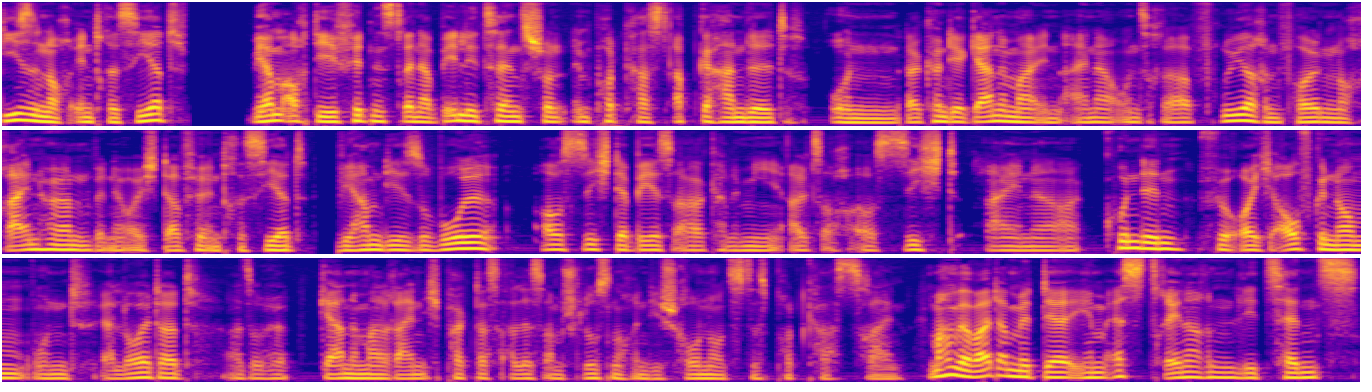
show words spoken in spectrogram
diese noch interessiert, wir haben auch die Fitnesstrainer B-Lizenz schon im Podcast abgehandelt und da könnt ihr gerne mal in einer unserer früheren Folgen noch reinhören, wenn ihr euch dafür interessiert. Wir haben die sowohl aus Sicht der BSA Akademie als auch aus Sicht einer Kundin für euch aufgenommen und erläutert. Also hört gerne mal rein. Ich packe das alles am Schluss noch in die Shownotes des Podcasts rein. Machen wir weiter mit der EMS-Trainerin-Lizenz.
